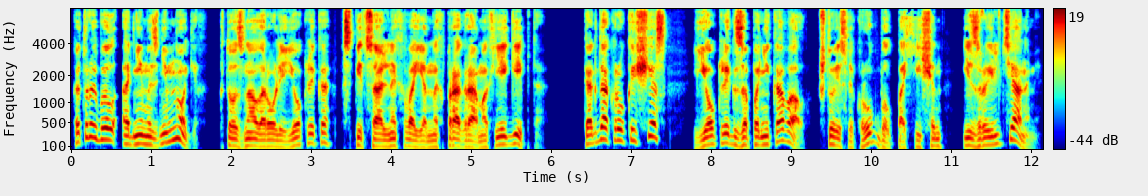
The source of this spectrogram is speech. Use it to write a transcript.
который был одним из немногих, кто знал о роли Йоклика в специальных военных программах Египта. Когда Круг исчез, Йоклик запаниковал, что если Круг был похищен израильтянами.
